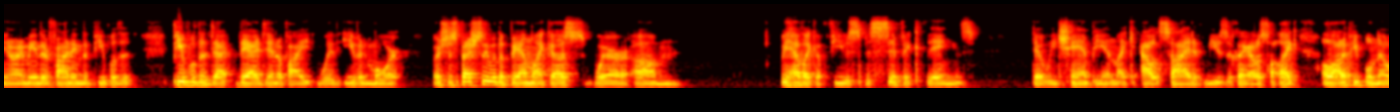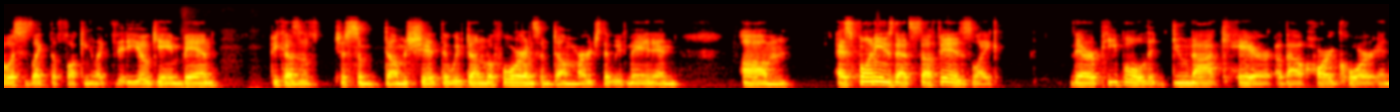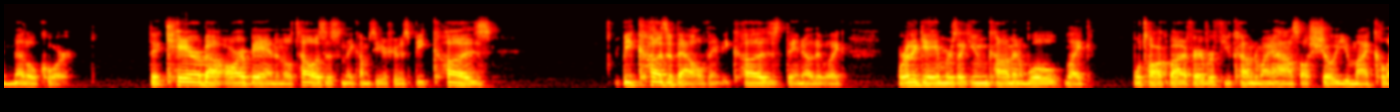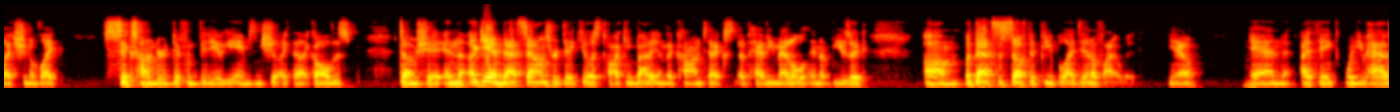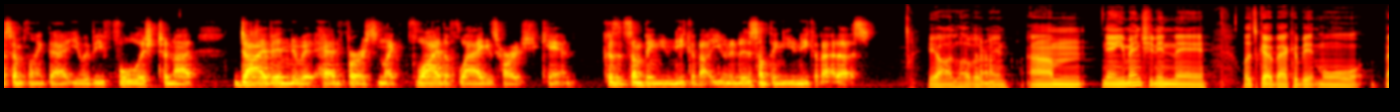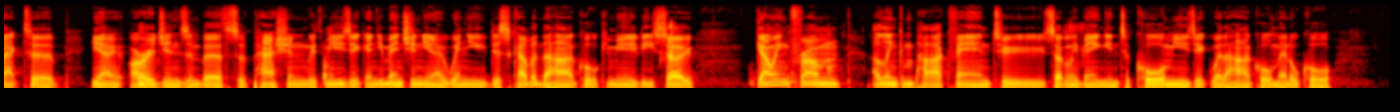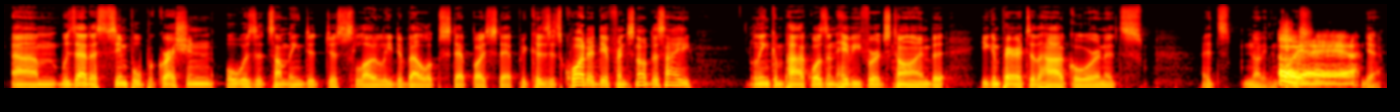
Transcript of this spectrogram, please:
You know what I mean? They're finding the people that people that they identify with even more. Which, especially with a band like us, where um, we have like a few specific things that we champion, like outside of music. Like I was like, a lot of people know us as like the fucking like video game band because of just some dumb shit that we've done before and some dumb merch that we've made. And um, as funny as that stuff is, like there are people that do not care about hardcore and metalcore that care about our band and they'll tell us this when they come to your shows because because of that whole thing because they know that like we're the gamers like you can come and we'll like we'll talk about it forever. If you come to my house i'll show you my collection of like 600 different video games and shit like that like all this dumb shit. And again that sounds ridiculous talking about it in the context of heavy metal and of music um, but that's the stuff that people identify with you know? Hmm. And I think when you have something like that, you would be foolish to not dive into it head first and like fly the flag as hard as you can because it's something unique about you and it is something unique about us. Yeah, I love it, man. Um, now you mentioned in there, let's go back a bit more back to you know origins and births of passion with music, and you mentioned you know when you discovered the hardcore community. So going from a Linkin Park fan to suddenly being into core music, whether hardcore, metalcore, um, was that a simple progression, or was it something that just slowly developed step by step? Because it's quite a difference. Not to say Linkin Park wasn't heavy for its time, but you compare it to the hardcore, and it's it's not even. Oh, close. Oh yeah, yeah, yeah, yeah.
